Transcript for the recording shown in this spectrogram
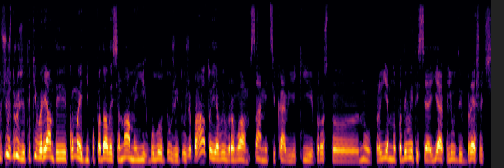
Ну що ж, друзі, такі варіанти кумедні попадалися нам, і їх було дуже і дуже багато. Я вибрав вам самі цікаві, які просто ну, приємно подивитися, як люди брешуть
